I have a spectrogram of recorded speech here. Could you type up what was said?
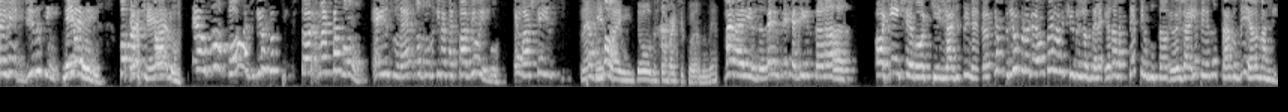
Mas, gente, diz assim, Inglês. Vou participar. Eu, eu só pode, que história, mas tá bom. É isso, né? Todo mundo que vai participar, viu, Igor? Eu acho que é isso, né? Vamos Isso lá. aí, todos estão participando, né? Vai, Marisa, lê esse recadinho, senhora. Ó, quem chegou aqui já de primeira, que abriu o programa foi a querida Josélia. Eu tava até perguntando, eu já ia perguntar sobre ela, Marli.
